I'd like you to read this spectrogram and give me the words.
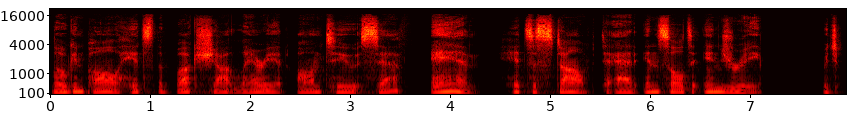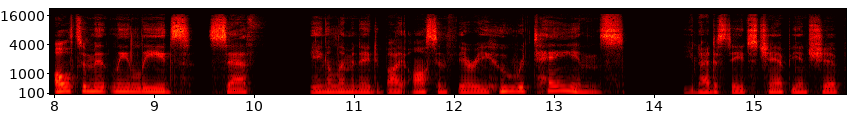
Logan Paul hits the buckshot lariat onto Seth and hits a stomp to add insult to injury, which ultimately leads Seth being eliminated by Austin Theory, who retains the United States Championship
